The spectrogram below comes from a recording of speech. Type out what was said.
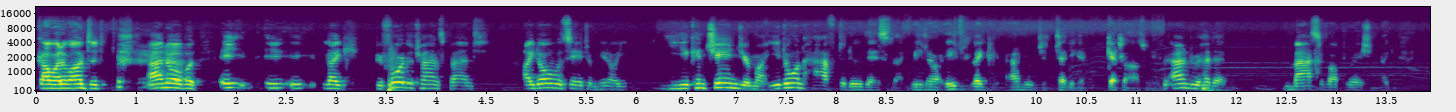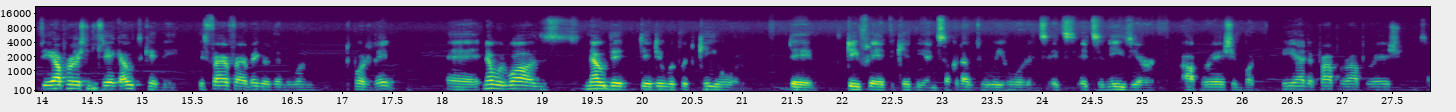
got what I wanted. I know, but it, it, it, like before the transplant, I'd always say to him, you know, you can change your mind. You don't have to do this. Like, you know, he's like Andrew just said, you get, get lost. Andrew had a massive operation. Like the operation to take out the kidney is far, far bigger than the one to put it in. Uh, now it was, now they, they do it with keyhole. They deflate the kidney and suck it out to a wee hole. It's, it's, it's an easier operation, but he had a proper operation. So,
